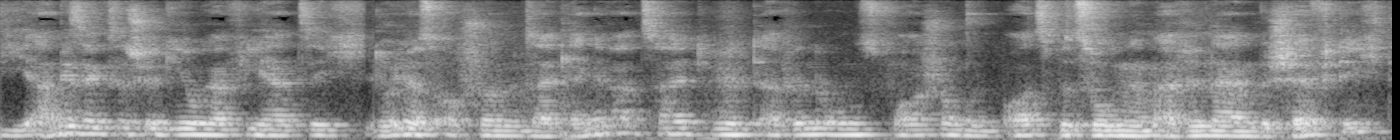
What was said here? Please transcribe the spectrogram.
Die angelsächsische Geografie hat sich durchaus auch schon seit längerer Zeit mit Erinnerungsforschung und ortsbezogenem Erinnern beschäftigt.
